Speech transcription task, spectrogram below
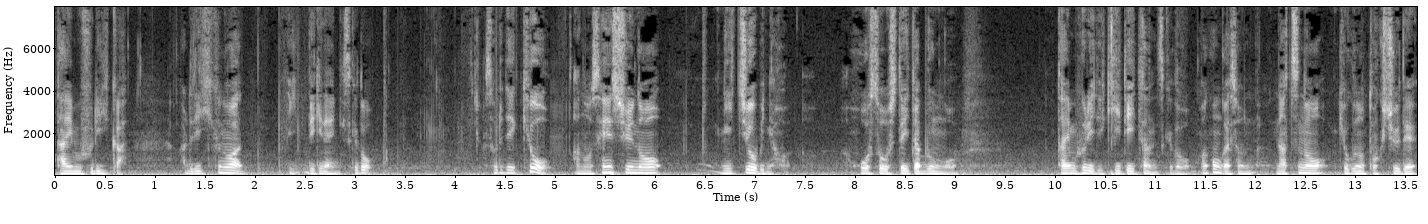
タイムフリーか。あれで聞くのはできないんですけどそれで今日あの先週の日曜日に放送していた分をタイムフリーで聞いていたんですけど、まあ、今回その夏の曲の特集で、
